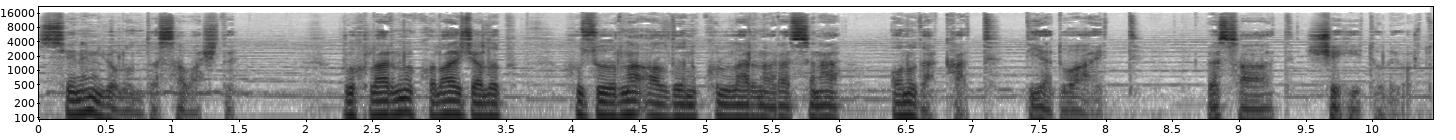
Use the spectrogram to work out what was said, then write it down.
Senin yolunda savaştı. Ruhlarını kolayca alıp huzuruna aldığın kulların arasına onu da kat diye dua etti. Ve Sa'd şehit oluyordu.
